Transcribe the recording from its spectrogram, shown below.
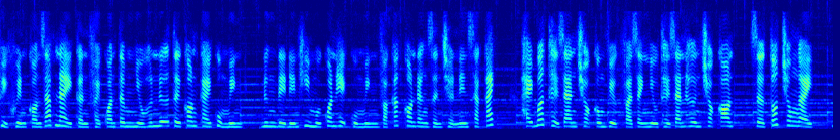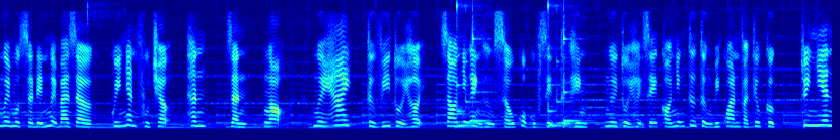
thủy khuyên con giáp này cần phải quan tâm nhiều hơn nữa tới con cái của mình, đừng để đến khi mối quan hệ của mình và các con đang dần trở nên xa cách. Hãy bớt thời gian cho công việc và dành nhiều thời gian hơn cho con. Giờ tốt trong ngày, 11 giờ đến 13 giờ, quý nhân phù trợ, thân, dần, ngọ. 12. Tử vi tuổi hợi, do những ảnh hưởng xấu của cục diện tự hình, người tuổi hợi dễ có những tư tưởng bi quan và tiêu cực. Tuy nhiên,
